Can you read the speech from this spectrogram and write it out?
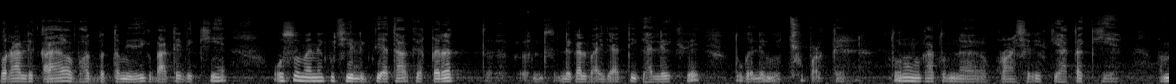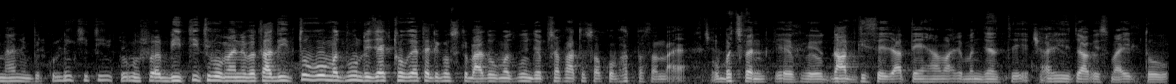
बुरा लिखा है और बहुत बदतमीजी की बातें लिखी हैं। उसमें मैंने कुछ ये लिख दिया था कि करत निकलवाई जाती गले से तो गले में छू पड़ते हैं। तो उन्होंने कहा, तुमने कुरान शरीफ की हद तक की है। मैंने बिल्कुल नहीं की थी। जो उस पर बीती थी वो मैंने बता दी। तो वो मजमून रिजेक्ट हो गया था लेकिन उसके बाद वो मजमून जब छपा तो सबको बहुत पसंद आया। वो बचपन के दांत घिसे जाते हैं हमारे मंजन से। अरे जाब इस्माइल तो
